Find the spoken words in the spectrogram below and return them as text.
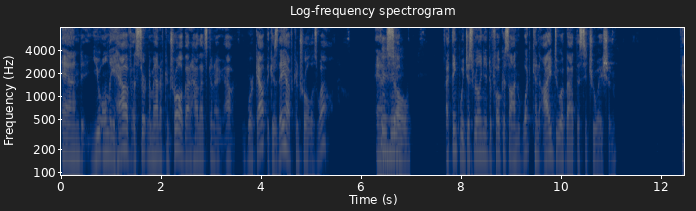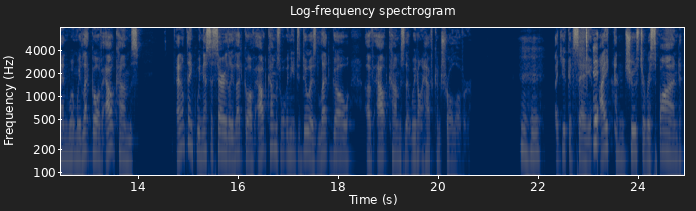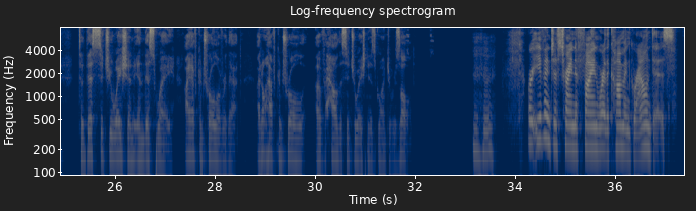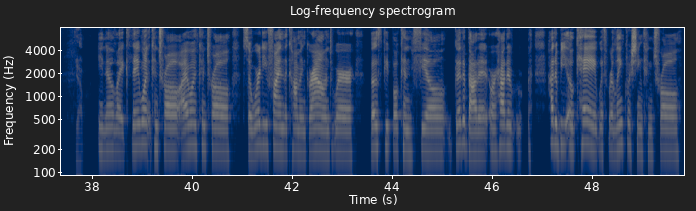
And you only have a certain amount of control about how that's going to out, work out because they have control as well. And hmm so I think we just really need to focus on what can I do about the situation. And when we let go of outcomes, I don't think we necessarily let go of outcomes. What we need to do is let go of outcomes that we don't have control over. hmm Like you could say, It, I can choose to respond to this situation in this way. I have control over that. I don't have control of how the situation is going to result. Mm-hmm. Or even just trying to find where the common ground is. Yep. You know, like they want control, I want control. So where do you find the common ground where both people can feel good about it or how to how to be okay with relinquishing control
